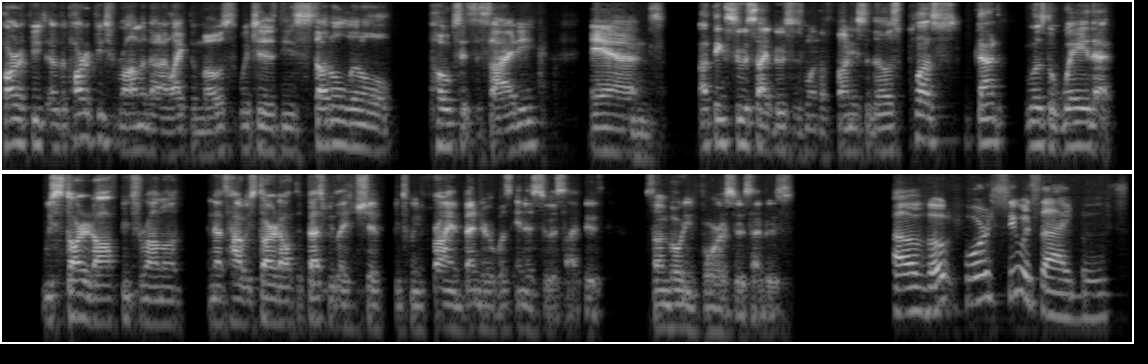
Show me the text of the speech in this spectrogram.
part of uh, the part of Futurama that I like the most, which is these subtle little pokes at society, and I think Suicide Booths is one of the funniest of those. Plus, that was the way that we started off Futurama, and that's how we started off the best relationship between Fry and Bender was in a suicide booth. So I'm voting for a suicide booth. A vote for suicide booths.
